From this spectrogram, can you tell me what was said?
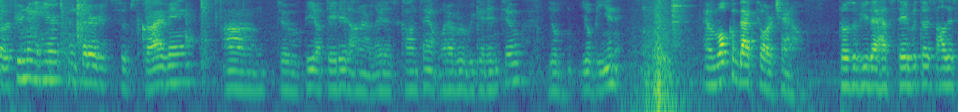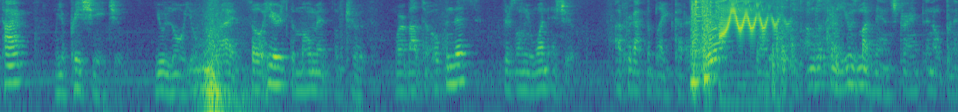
So if you're new here, consider subscribing um, to be updated on our latest content. Whatever we get into, you'll you'll be in it. And welcome back to our channel. Those of you that have stayed with us all this time, we appreciate you. You loyal. All right. So here's the moment of truth. We're about to open this. There's only one issue. I forgot the blade cutter. So I'm, to, I'm just gonna use my man strength and open it.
